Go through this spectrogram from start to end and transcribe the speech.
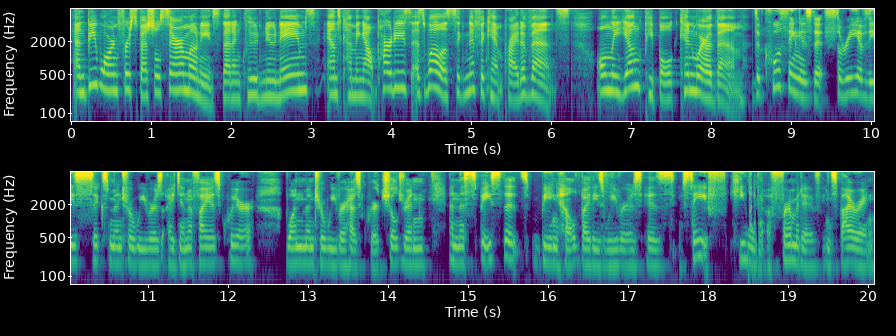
and be worn for special ceremonies that include new names and coming out parties, as well as significant pride events. Only young people can wear them. The cool thing is that three of these six mentor weavers identify as queer. One mentor weaver has queer children, and the space that's being held by these weavers is safe, healing, affirmative, inspiring.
